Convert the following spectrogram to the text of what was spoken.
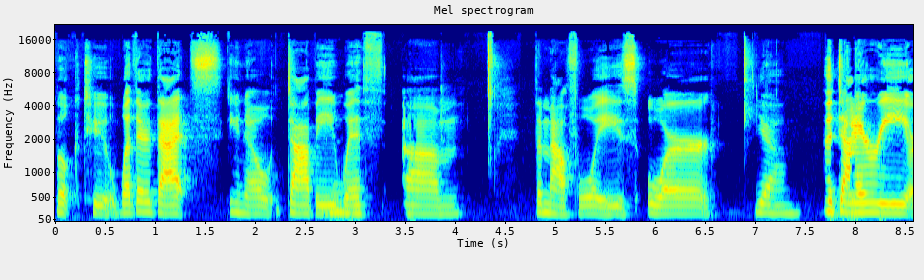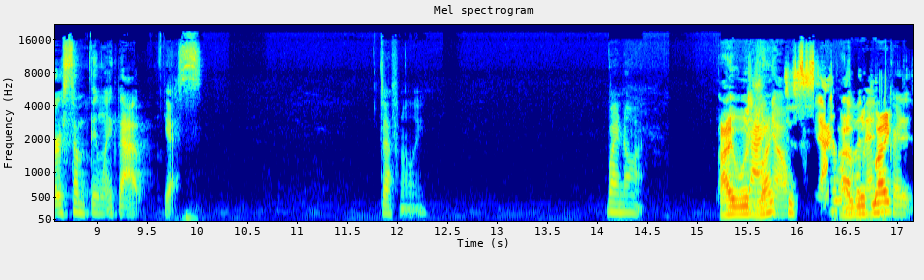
book two, whether that's you know Dobby mm. with um, the Malfoys or yeah the diary or something like that. Yes, definitely. Why not? I would yeah, like I to. I, I would like. Credit.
